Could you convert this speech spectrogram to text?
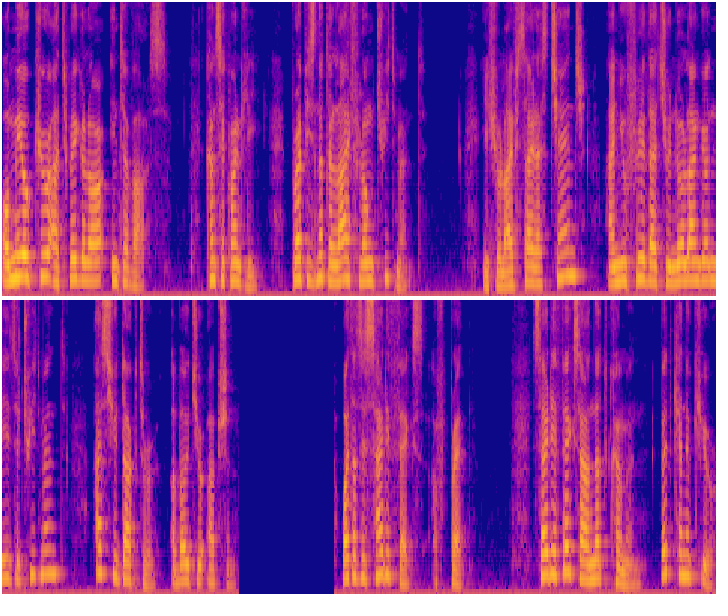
or may occur at regular intervals. Consequently, PrEP is not a lifelong treatment. If your lifestyle has changed and you feel that you no longer need the treatment, ask your doctor about your option. What are the side effects of PrEP? Side effects are not common, but can occur.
